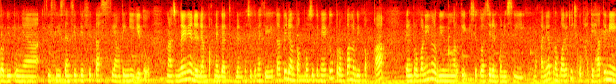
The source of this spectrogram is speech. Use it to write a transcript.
lebih punya sisi sensitivitas yang tinggi gitu. Nah sebenarnya ini ada dampak negatif dan positifnya sih. Tapi dampak positifnya itu perempuan lebih peka dan perempuan ini lebih mengerti situasi dan kondisi. Makanya perempuan itu cukup hati-hati nih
